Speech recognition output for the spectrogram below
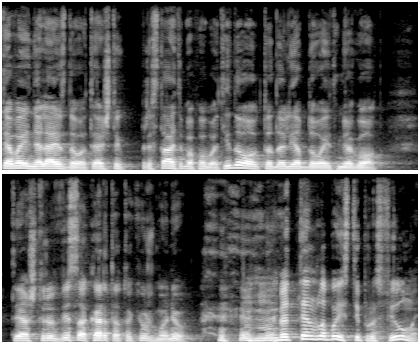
tėvai neleisdavo, tai aš tik pristatymą pamatydavau, tada liepdavau eiti miegoti. Tai aš turiu visą kartą tokių žmonių. Mhm, bet ten labai stiprus filmai.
